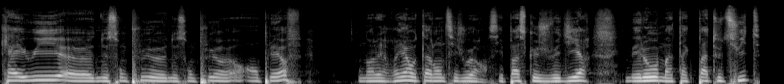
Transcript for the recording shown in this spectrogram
Kyrie euh, ne sont plus, euh, ne sont plus euh, en playoff. On n'enlève rien au talent de ces joueurs. C'est pas ce que je veux dire. Melo m'attaque pas tout de suite.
